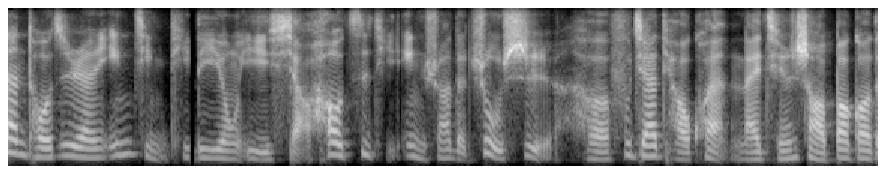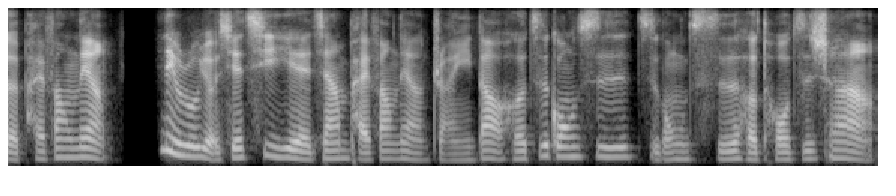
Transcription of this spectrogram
但投资人应警惕利用以小号字体印刷的注释和附加条款来减少报告的排放量。例如，有些企业将排放量转移到合资公司、子公司和投资上。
